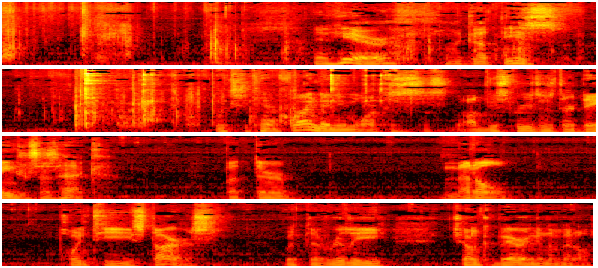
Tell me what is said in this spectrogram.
one. And here, I got these, which you can't find anymore because obvious reasons they're dangerous as heck. But they're metal pointy stars with the really chunk bearing in the middle.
